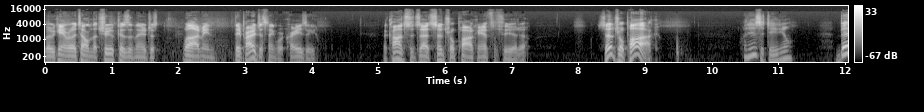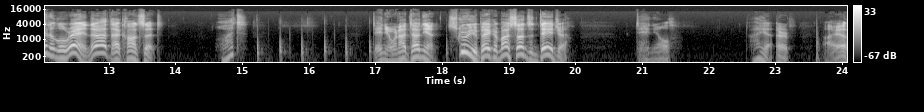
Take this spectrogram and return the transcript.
But we can't really tell them the truth because then they're just... Well, I mean, they probably just think we're crazy. The concert's at Central Park Amphitheater. Central Park? What is it, Daniel? Ben and Lorraine, they're at that concert. What? Daniel, we're not done yet. Screw you, Baker. My son's in danger. Daniel. Aya, er, Aya.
